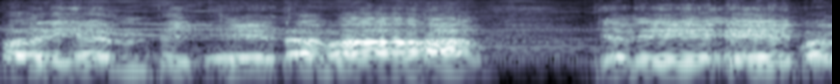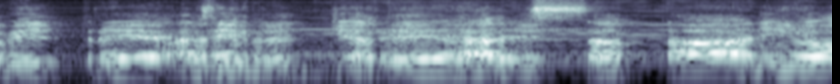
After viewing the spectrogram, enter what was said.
पर्यन्ति केतवाः। यदि पवित्रे अधिमृज्यते हरिः सत्तानि यो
